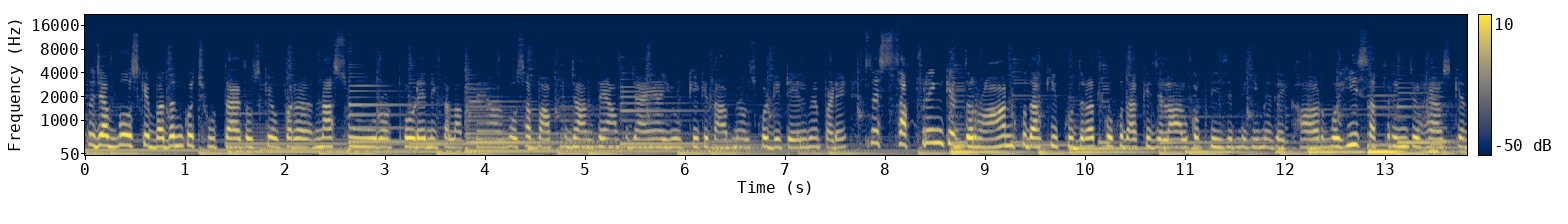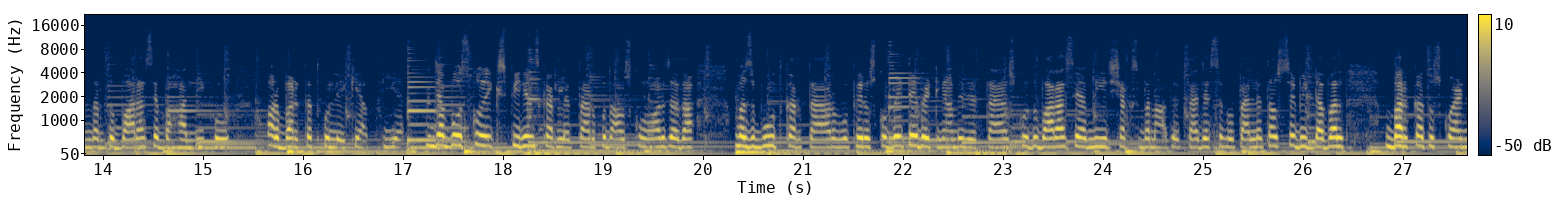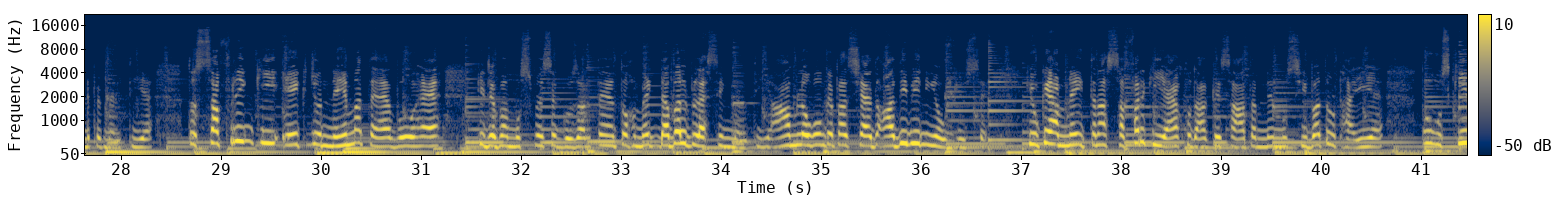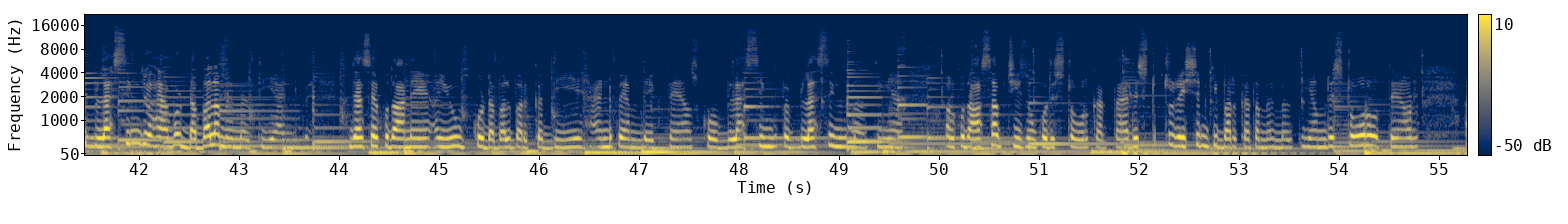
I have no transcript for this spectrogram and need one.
تو جب وہ اس کے بدن کو چھوتا ہے تو اس کے اوپر ناسور اور پھوڑے نکل آتے ہیں اور وہ سب آپ جانتے ہیں، آپ جائیں ایوب کی کتاب میں اس کو ڈیٹیل میں پڑھیں۔ اس نے سفرنگ کے دوران خدا کی قدرت کو، خدا کی جلال کو اپنی زندگی میں دیکھا اور وہی سفرنگ جو ہے اس کے اندر دوبارہ سے بحالی کو اور برکت کو لے کے آتی ہے۔ جب وہ اس کو ایکسپیرینس کر لیتا ہے اور خدا اس کو اور زیادہ مضبوط کرتا ہے اور وہ پھر اس کو بیٹے بیٹیاں بھی دیتا ہے، اس کو دوبارہ سے امیر شخص بنا دیتا ہے، جیسے وہ پہلے تھا، اس سے بھی ڈبل برکت اس کو اینڈ پہ ملتی ہے۔ تو سفرنگ کی ایک جو نعمت ہے وہ ہے کہ جب ہم اس میں سے گزرتے ہیں تو ہمیں ڈبل بلیسنگ ملتی ہے۔ عام لوگوں کے پاس شاید آدھی بھی نہیں ہوگی اس سے، کیونکہ ہم نے اتنا سفر کیا ہے خدا کے ساتھ، ہم نے مصیبت اٹھائی ہے۔ تو اس کی بلیسنگ جو ہے وہ ڈبل ہمیں ملتی ہے اینڈ پہ۔ جیسے خدا نے ایوب کو ڈبل برکت دی ہینڈ پہ ہم دیکھتے ہیں، اس کو بلیسنگ پہ بلیسنگز ملتی ہیں اور خدا سب چیزوں کو ریسٹور کرتا ہے۔ ریسٹوریشن کی برکت ہمیں ملتی ہے۔ ہم ریسٹور ہوتے ہیں اور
